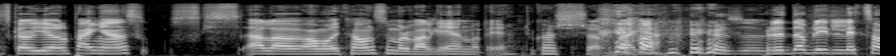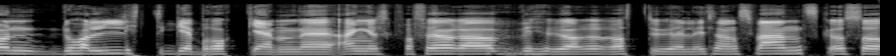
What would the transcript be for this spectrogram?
Skal du gjøre det på engelsk eller amerikansk, så må du velge en av de. Du kan ikke kjøre begge. For det, da blir det litt sånn Du har litt gebrokken eh, engelsk fra før av. Mm. Vi hører at du er litt sånn svensk, og så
